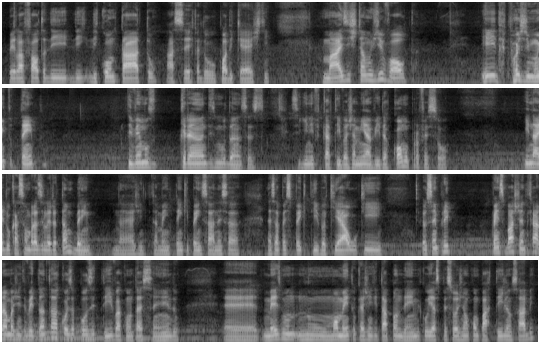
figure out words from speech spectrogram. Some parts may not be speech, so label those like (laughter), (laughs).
pela falta de, de, de contato acerca do podcast, mas estamos de volta. E (laughs) depois de muito tempo, tivemos grandes mudanças significativas na minha vida como professor e na educação brasileira também, né? A gente também tem que pensar nessa, nessa perspectiva, que é algo que eu sempre penso bastante. Caramba, a gente vê tanta coisa positiva acontecendo, é, mesmo no momento que a gente está pandêmico e as pessoas não compartilham, sabe?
